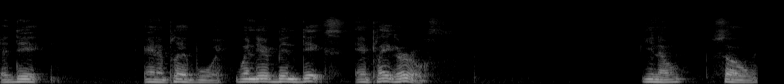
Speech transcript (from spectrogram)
a dick and a Playboy when there have been dicks and Playgirls. You know, so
